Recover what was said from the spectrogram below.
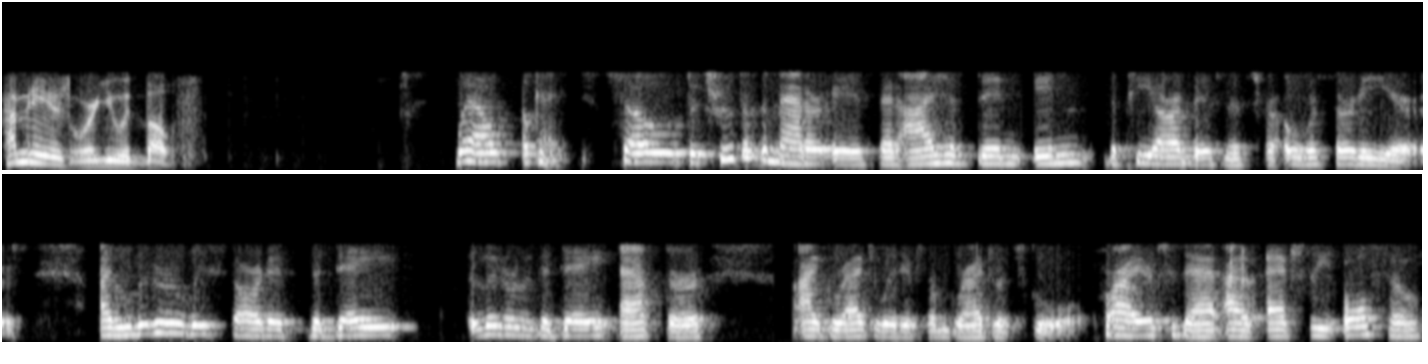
how many years were you with both? Well, okay. So the truth of the matter is that I have been in the PR business for over 30 years. I literally started the day, literally the day after I graduated from graduate school. Prior to that, I actually also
